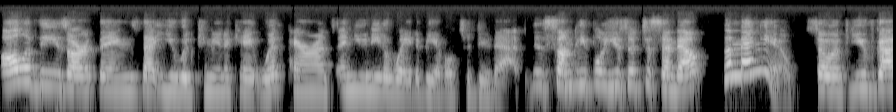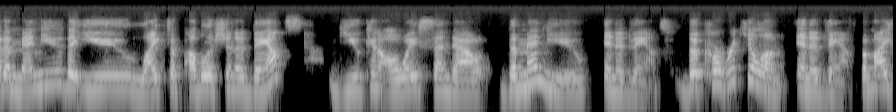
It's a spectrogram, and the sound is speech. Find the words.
all of these are things that you would communicate with parents and you need a way to be able to do that some people use it to send out the menu so if you've got a menu that you like to publish in advance you can always send out the menu in advance, the curriculum in advance. But my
